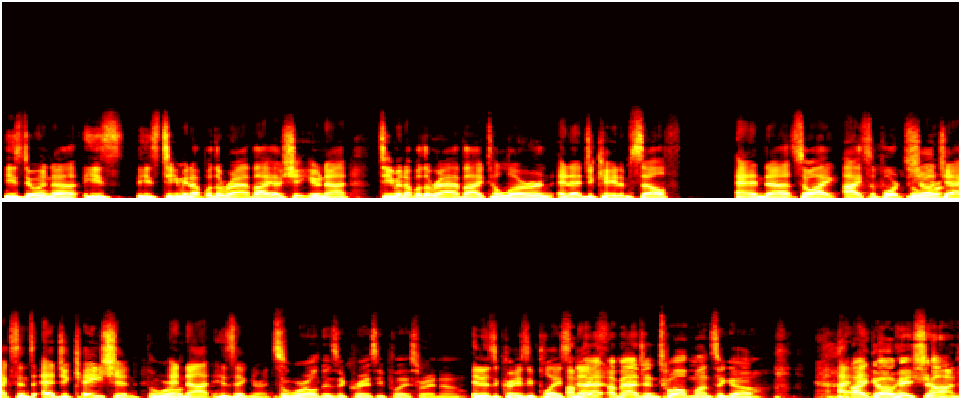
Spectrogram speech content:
He's doing uh he's he's teaming up with a rabbi, I shit you not, teaming up with a rabbi to learn and educate himself. And uh, so I I support DeSean wor- Jackson's education world- and not his ignorance. the world is a crazy place right now. it is a crazy place. Ima- Nice- Imagine 12 months ago. I, go, hey Sean,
